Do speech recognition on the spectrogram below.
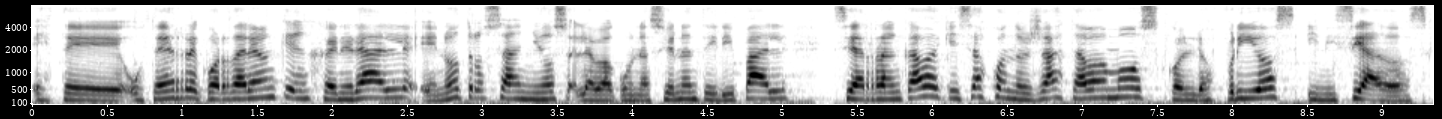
Este, ustedes recordarán que en general, en otros años, la vacunación antigripal se arrancaba quizás cuando ya estábamos con los fríos iniciados.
